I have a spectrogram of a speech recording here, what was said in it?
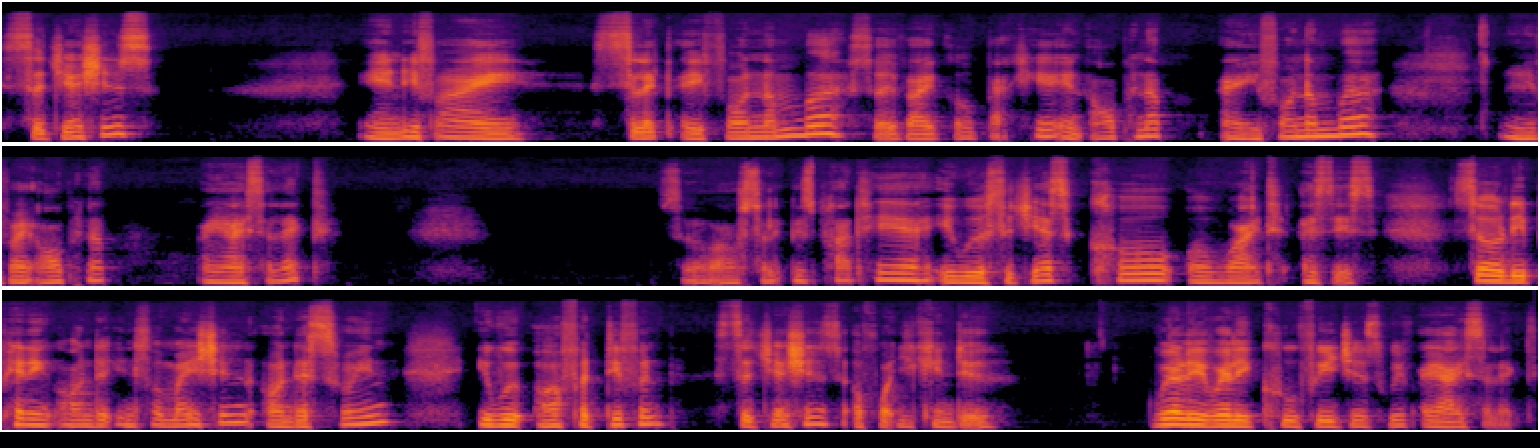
suggestions. And if I select a phone number. So if I go back here and open up a phone number, and if I open up AI select, so I'll select this part here, it will suggest call or write assist. So depending on the information on the screen, it will offer different suggestions of what you can do. Really, really cool features with AI select.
